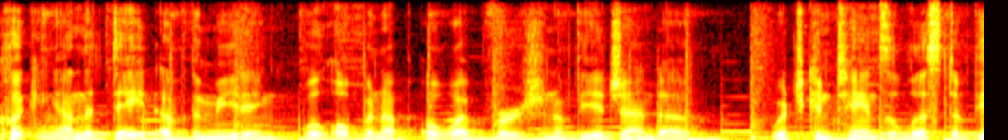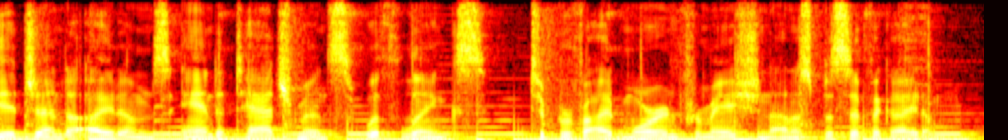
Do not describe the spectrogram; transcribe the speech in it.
Clicking on the date of the meeting will open up a web version of the agenda, which contains a list of the agenda items and attachments with links to provide more information on a specific item.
